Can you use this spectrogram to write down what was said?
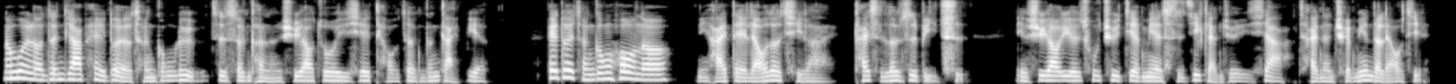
那为了增加配对的成功率，自身可能需要做一些调整跟改变。配对成功后呢，你还得聊得起来，开始认识彼此，也需要约出去见面，实际感觉一下，才能全面的了解。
